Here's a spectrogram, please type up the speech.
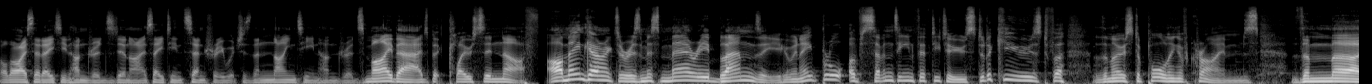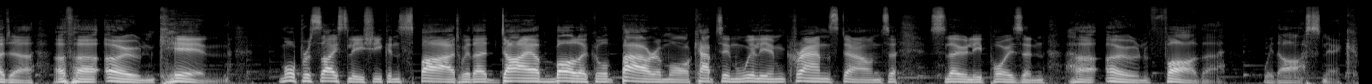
Although I said 1800s, didn't I? It's 18th century, which is the 1900s. My bad, but close enough. Our main character is Miss Mary Blandy, who in April of 1752 stood accused for the most appalling of crimes the murder of her own kin. More precisely, she conspired with her diabolical paramour, Captain William Cranstown, to slowly poison her own father with arsenic.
